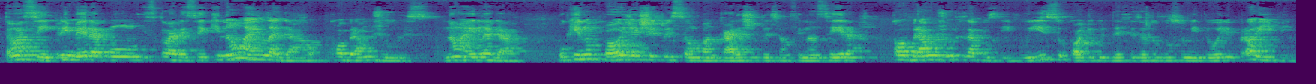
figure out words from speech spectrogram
Então, assim, primeiro é bom esclarecer que não é ilegal cobrar um juros, não é ilegal. O que não pode a instituição bancária, a instituição financeira, cobrar um juros abusivo. Isso o Código de Defesa do Consumidor ele proíbe.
